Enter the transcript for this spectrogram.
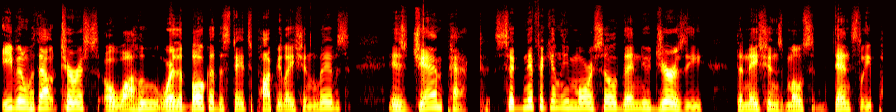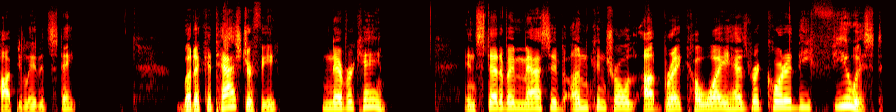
Even without tourists, Oahu, where the bulk of the state's population lives, is jam packed, significantly more so than New Jersey, the nation's most densely populated state. But a catastrophe never came. Instead of a massive uncontrolled outbreak, Hawaii has recorded the fewest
